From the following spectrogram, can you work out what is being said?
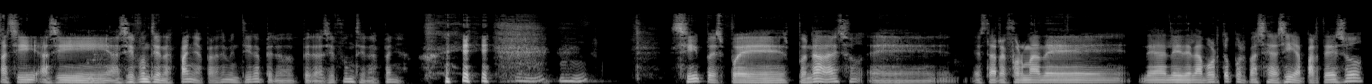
Así, así, así funciona España. Parece mentira, pero, pero así funciona España. Sí, pues, pues, pues nada, eso. Eh, esta reforma de, de la ley del aborto, pues va a ser así. Aparte de eso,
